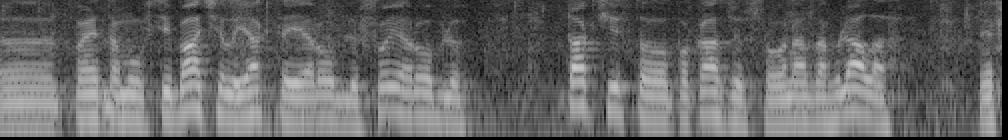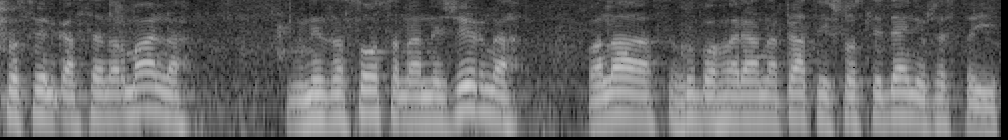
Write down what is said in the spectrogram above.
Е, поэтому всі бачили, як це я роблю, що я роблю. Так чисто показую, що вона загуляла. Якщо свинка все нормально, не засосана, не жирна, вона, грубо говоря, на п'ятий-шостий день вже стоїть.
